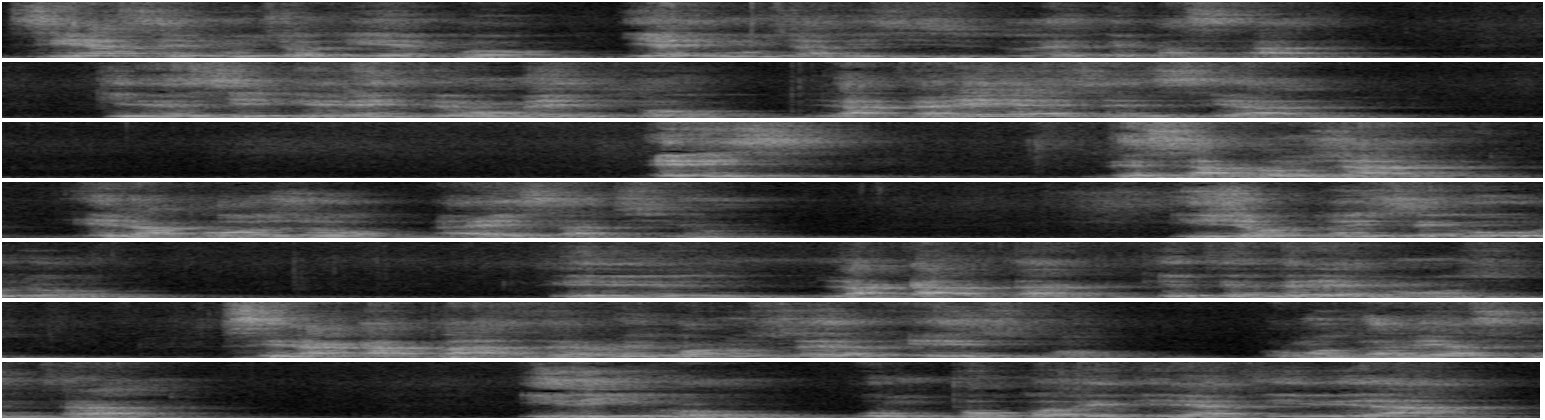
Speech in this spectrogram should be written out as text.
se hace en mucho tiempo y hay muchas vicisitudes que pasar. Quiere decir que en este momento la tarea esencial es desarrollar el apoyo a esa acción. Y yo estoy seguro que la carta que tendremos será capaz de reconocer eso como tarea central. Y digo, un poco de creatividad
